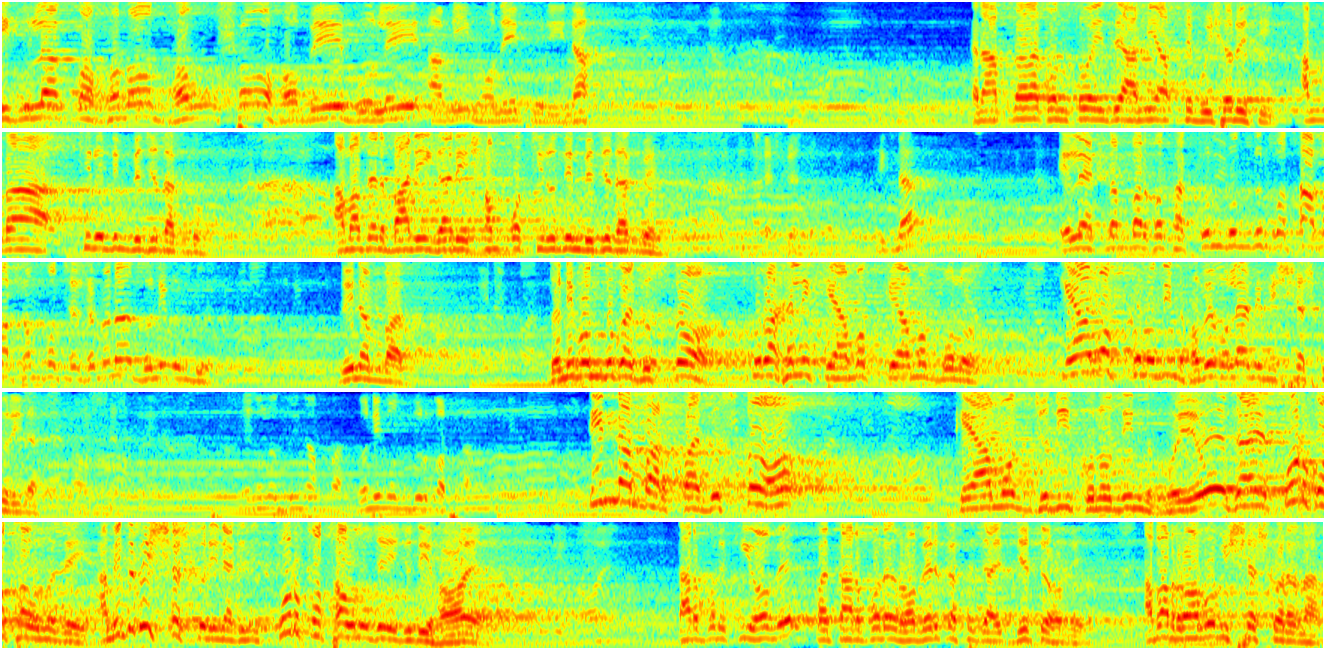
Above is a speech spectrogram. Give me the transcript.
এগুলা কখনো ধ্বংস হবে বলে আমি মনে করি না। আপনারা কোন তো এই যে আমি আপনি বসে রয়েছি, আমরা চিরদিন বেঁচে থাকব। আমাদের বাড়ি, গাড়ি, সম্পদ চিরদিন বেঁচে থাকবে। শেষ হয়ে যাবে ঠিক না? এলো এক নাম্বার কথা, কোন বন্ধুর কথা আমার সম্পদ শেষ হবে না? ধনী বন্ধু। দুই নাম্বার। ধনী বন্ধু কয়, দোস্ত, তোরা খালি কেয়ামত কেয়ামত বলস। কেয়ামত কোনোদিন হবে বলে আমি বিশ্বাস করি না। এগুলো দুই নাম্বার, ধনী বন্ধুর কথা। তিন নাম্বার কয়, দোস্ত, কেয়ামত যদি কোনোদিন হয়েও যায়, তোর কথা অনুযায়ী, আমি তো বিশ্বাস করি না, কিন্তু তোর কথা অনুযায়ী যদি হয়, তারপরে কি হবে? তারপরে রবের কাছে যেতে হবে। আবার রবও বিশ্বাস করে না।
